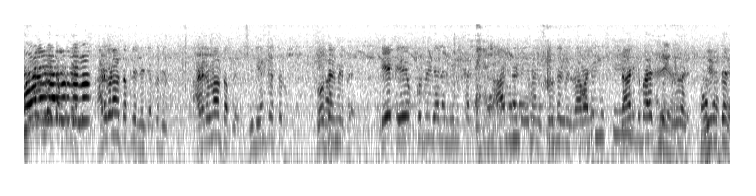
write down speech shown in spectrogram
గవర్నమెంట్ అడుగుతున్నాము అడగడం తప్పలేదు. నేను చెప్తాను అడగడం తప్పలేదు. వీళ్ళు ఏం చేస్తారు? సోషల్ మీడియా రేపు ఏ ఒక్క మీడియా మీరు ఇక్కడ ఆడినట్టు ఏమైనా సోషల్ మీడియా రావాలి దానికి బాధ్యత మీరు ఇవ్వాలి. మీరు ఇద్దరే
